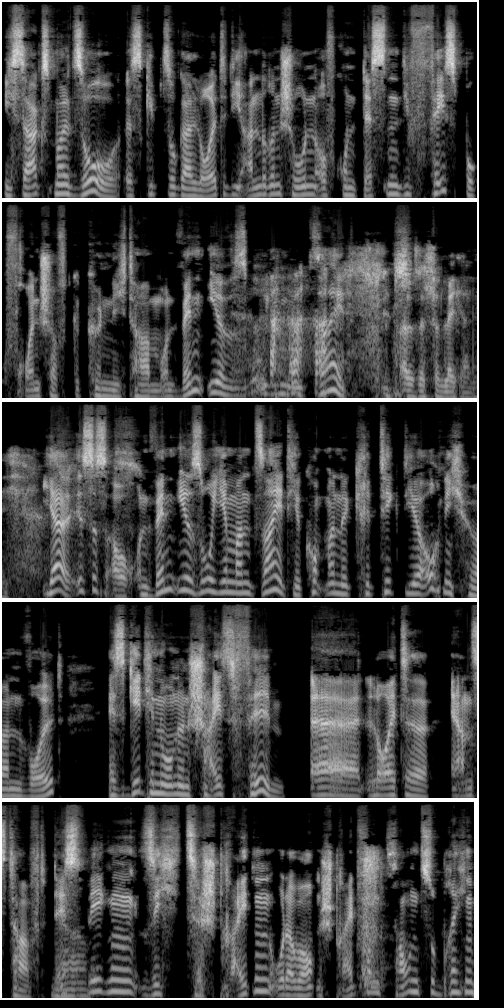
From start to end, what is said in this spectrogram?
ich sag's mal so, es gibt sogar Leute, die anderen schon aufgrund dessen die Facebook-Freundschaft gekündigt haben. Und wenn ihr so jemand seid. Also das ist schon lächerlich. Ja, ist es auch. Und wenn ihr so jemand seid, hier kommt mal eine Kritik, die ihr auch nicht hören wollt. Es geht hier nur um einen scheiß Film. Äh, Leute, ernsthaft. Ja. Deswegen sich zerstreiten oder überhaupt einen Streit vom Zaun zu brechen.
